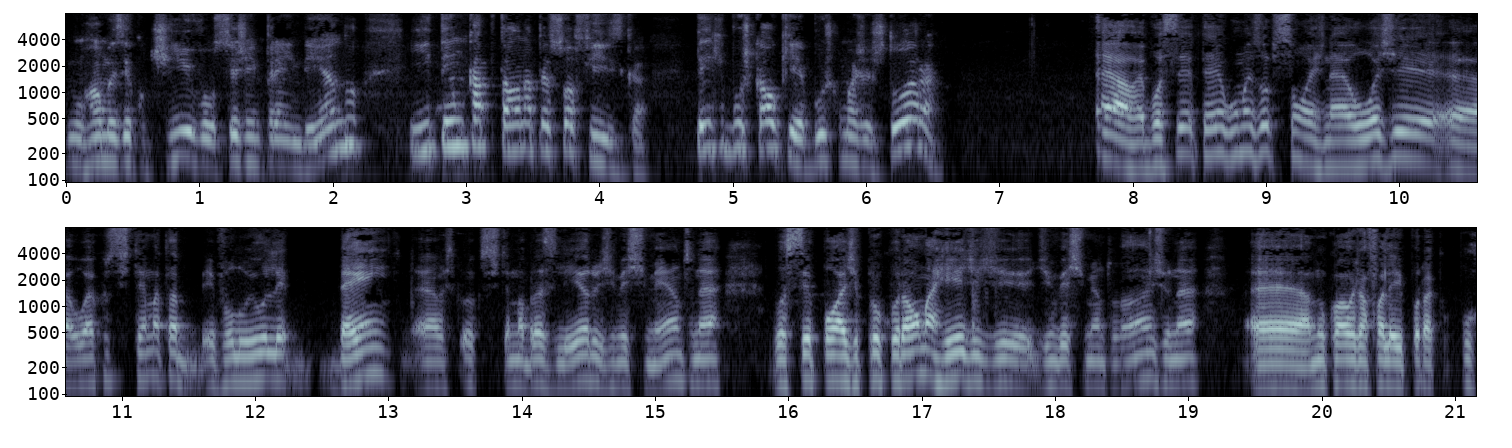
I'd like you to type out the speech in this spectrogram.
no ramo executivo ou seja empreendendo, e tem um capital na pessoa física. Tem que buscar o quê? Busca uma gestora? É, você tem algumas opções, né? Hoje é, o ecossistema tá, evoluiu bem, é, o ecossistema brasileiro de investimento, né? Você pode procurar uma rede de, de investimento anjo, né? É, no qual eu já falei por, por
